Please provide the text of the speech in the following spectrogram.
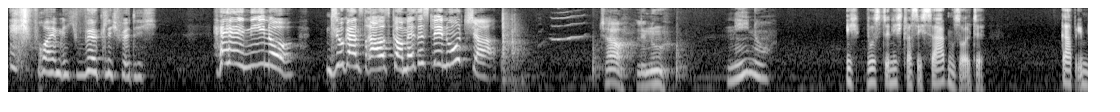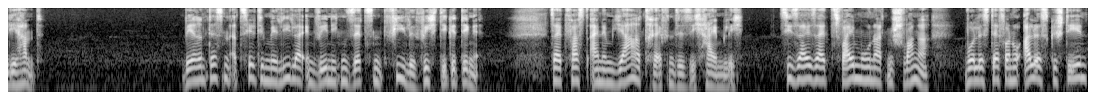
Ich freue mich wirklich für dich. Hey, Nino! Du kannst rauskommen, es ist Lenuccia! Ciao, Lenou. Nino. Ich wusste nicht, was ich sagen sollte, gab ihm die Hand. Währenddessen erzählte mir Lila in wenigen Sätzen viele wichtige Dinge. Seit fast einem Jahr treffen sie sich heimlich. Sie sei seit zwei Monaten schwanger, wolle Stefano alles gestehen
